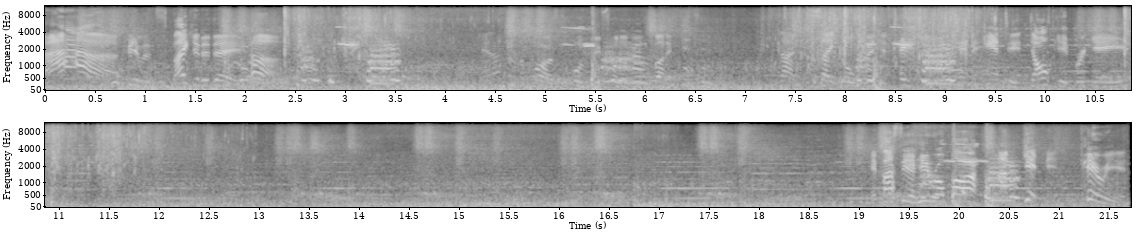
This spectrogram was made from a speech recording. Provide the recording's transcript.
Ah, feeling spiky today, huh? Man, I thought the forest supposed to be full of bunny foo-foo. Not psycho vegetation and the anti-donkey brigade. If I see a hero bar, I'm getting it. Period.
